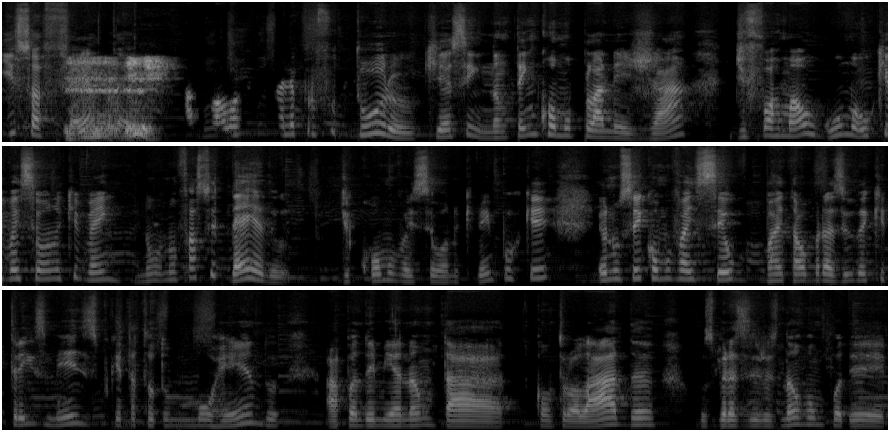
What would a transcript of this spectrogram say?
e isso afeta você olha pro futuro, que assim, não tem como planejar de forma alguma o que vai ser o ano que vem. Não, não faço ideia do, de como vai ser o ano que vem, porque eu não sei como vai ser, vai estar o Brasil daqui três meses, porque tá todo mundo morrendo, a pandemia não tá controlada, os brasileiros não vão poder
